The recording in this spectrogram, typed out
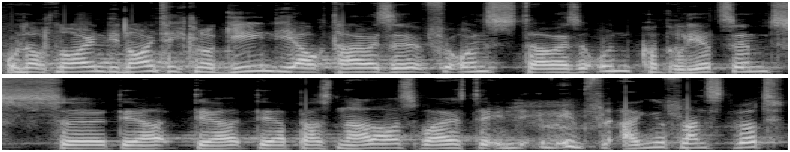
Und auch neuen, die neuen Technologien, die auch teilweise für uns teilweise unkontrolliert sind, äh, der, der, der Personalausweis, der in, im eingepflanzt wird,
